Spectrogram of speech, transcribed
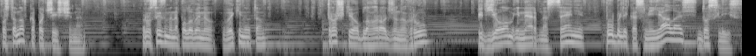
Постановка почищена. Русизми наполовину викинуто, трошки облагороджено гру, підйом і нерв на сцені, публіка сміялась до сліз.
